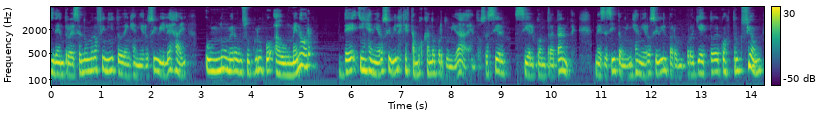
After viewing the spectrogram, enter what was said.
Y dentro de ese número finito de ingenieros civiles hay un número, un subgrupo aún menor de ingenieros civiles que están buscando oportunidades. Entonces, si el, si el contratante necesita un ingeniero civil para un proyecto de construcción,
